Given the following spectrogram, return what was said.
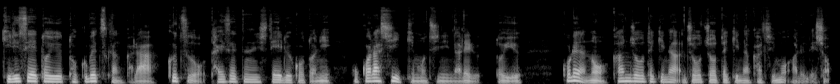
霧製という特別感から靴を大切にしていることに誇らしい気持ちになれるという、これらの感情的な情緒的な価値もあるでしょう。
